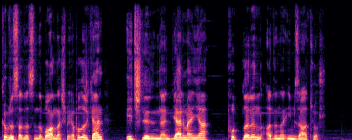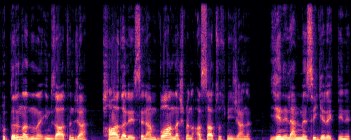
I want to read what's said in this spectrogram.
Kıbrıs adasında bu anlaşma yapılırken içlerinden Germenya putların adına imza atıyor. Putların adına imza atınca Had aleyhisselam bu anlaşmanın asla tutmayacağını, yenilenmesi gerektiğini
